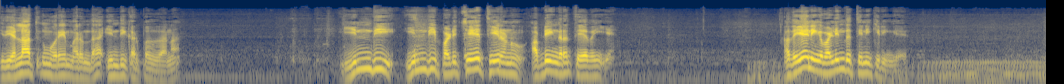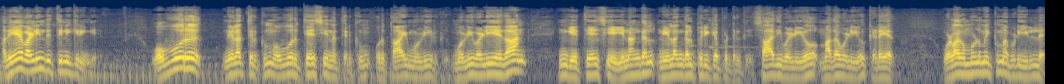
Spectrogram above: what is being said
இது எல்லாத்துக்கும் ஒரே மருந்தா இந்தி கற்பது தானா இந்தி இந்தி படிச்சே தீரணும் அப்படிங்கிற தேவை ஏன்? அதையே நீங்க வழிந்து திணிக்கிறீங்க? அதையே வழிந்து திணிக்கிறீங்க? ஒவ்வொரு நிலத்திற்கும் ஒவ்வொரு தேசிய இனத்திற்கும் ஒரு தாய்மொழி இருக்கு. மொழி வழியே தான் இங்கே தேசிய இனங்கள் நிலங்கள் பிரிக்கப்பட்டிருக்கு. சாதி வழியோ மத வழியோ கிடையாது. உலகம் முழுமைக்கும் அப்படி இல்லை.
